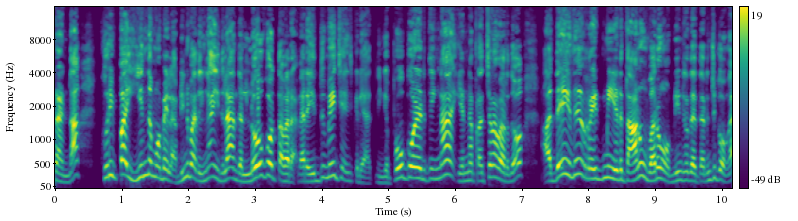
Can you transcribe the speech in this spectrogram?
பிராண்ட் தான். குறிப்பா இந்த மொபைல் அப்படின்னு பாத்தீங்கன்னா இதுல அந்த லோகோ தவிர வேற எதுவுமே சேஞ்ச் கிடையாது. நீங்க போக்கோ எடுத்தீங்கன்னா என்ன பிரச்சனை வருதோ அதே இது ரெட்மி எடுத்தாலும் வரும் அப்படின்றத தெரிஞ்சுக்கோங்க.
